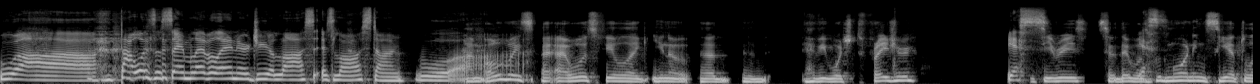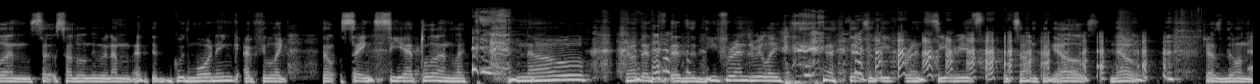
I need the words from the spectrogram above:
Wow, that was the same level energy last as last time. Wow. I'm always, I, I always feel like, you know, uh, uh, have you watched Frasier? Yes. series. So there was Yes. Good Morning Seattle, and so, suddenly when I'm at the Good Morning, I feel like saying Seattle, and like, no, no, that's, that's a different, really, that's a different series. It's something else. No, just don't.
